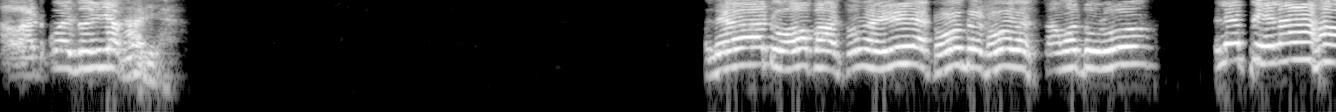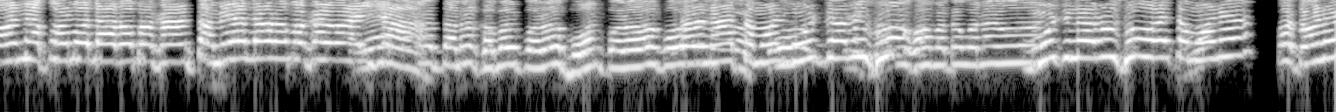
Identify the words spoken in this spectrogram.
આ વાટકો દે ખાજે અલે આ ડોહા પાડતો નહીં. બેઠો રસ્તામાં દોરો. એટલે પેલા હવાના પણ દારો બગાડ તમે દારો બગાડવા આવી તને ખબર પડો ફોન પડો ના, તમારે હું જ નરું છું. હું જ નરું છું હોય તમને બધાને?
